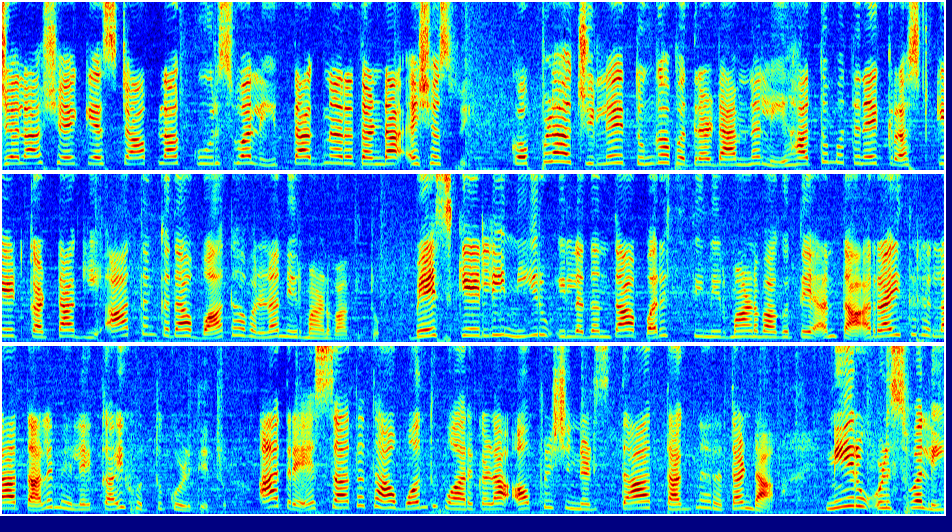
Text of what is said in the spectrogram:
ಜಲಾಶಯಕ್ಕೆ ಸ್ಟಾಪ್ ಲಾಕ್ ಕೂರಿಸುವಲ್ಲಿ ತಜ್ಞರ ತಂಡ ಯಶಸ್ವಿ. ಕೊಪ್ಪಳ ಜಿಲ್ಲೆ ತುಂಗಭದ್ರಾ ಡ್ಯಾಂನಲ್ಲಿ ಹತ್ತೊಂಬತ್ತನೇ ಕ್ರಸ್ಟ್ ಗೇಟ್ ಕಟ್ಟಾಗಿ ಆತಂಕದ ವಾತಾವರಣ ನಿರ್ಮಾಣವಾಗಿತ್ತು. ಬೇಸಿಗೆಯಲ್ಲಿ ನೀರು ಇಲ್ಲದಂತ ಪರಿಸ್ಥಿತಿ ನಿರ್ಮಾಣವಾಗುತ್ತೆ ಅಂತ ರೈತರೆಲ್ಲ ತಲೆ ಮೇಲೆ ಕೈ ಹೊತ್ತು ಕುಳಿತಿದ್ರು. ಆದ್ರೆ ಸತತ ಒಂದು ವಾರಗಳ ಆಪರೇಷನ್ ನಡೆಸಿದ ತಜ್ಞರ ತಂಡ ನೀರು ಉಳಿಸುವಲ್ಲಿ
